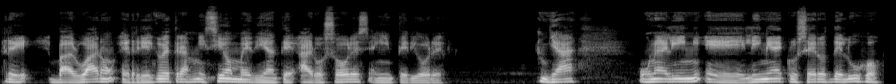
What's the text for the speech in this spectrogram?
reevaluaron el riesgo de transmisión mediante aerosoles en interiores. Ya una eh, línea de cruceros de lujo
